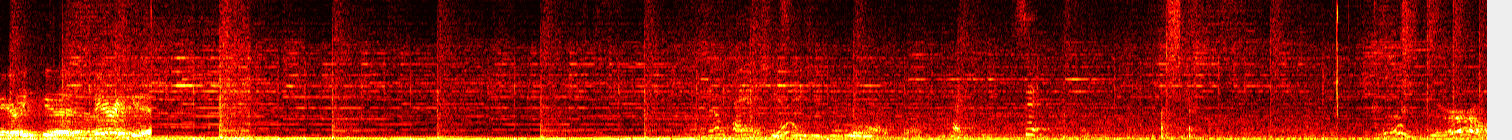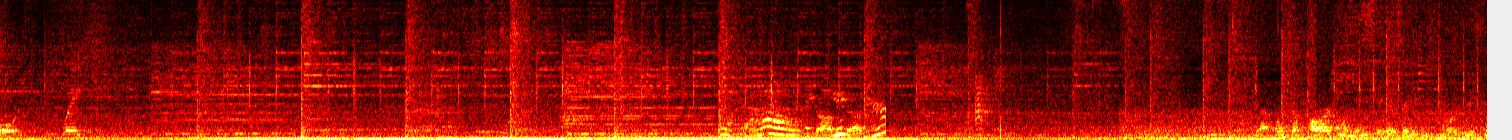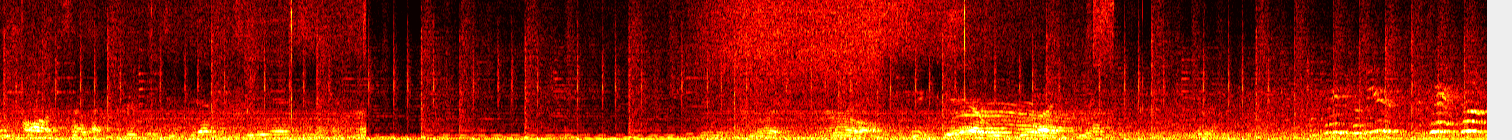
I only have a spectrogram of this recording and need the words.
Very good, very good. Is it okay that she sees you giving it? Okay. Sit. Good girl. Wait. A hard one? This one's hard. Sounds like crickets and dead kids. Good girl. Very good. Okay, come here. Come.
